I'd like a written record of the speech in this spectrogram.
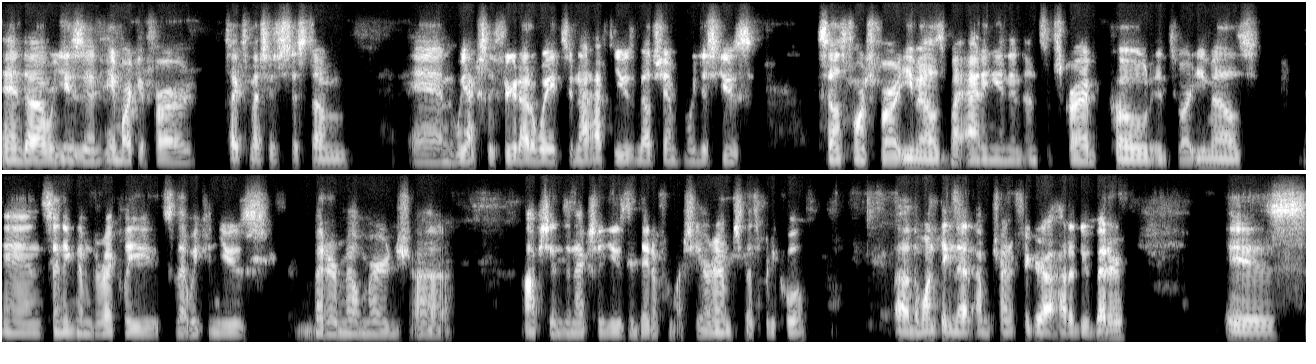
And uh, we're using Heymarket for our text message system. And we actually figured out a way to not have to use MailChimp. We just use Salesforce for our emails by adding in an unsubscribe code into our emails and sending them directly so that we can use better mail merge uh, options and actually use the data from our CRM. So that's pretty cool. uh, the one thing that I'm trying to figure out how to do better is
